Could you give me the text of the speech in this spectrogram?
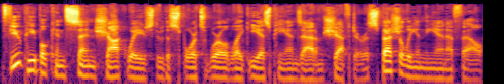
Few people can send shockwaves through the sports world like ESPN's Adam Schefter, especially in the NFL.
